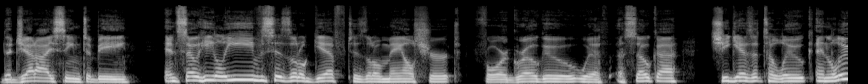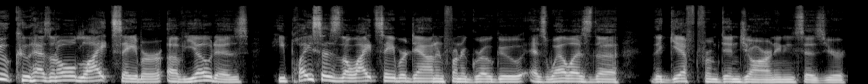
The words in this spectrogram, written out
the Jedi seem to be. And so he leaves his little gift, his little mail shirt for Grogu with Ahsoka. She gives it to Luke, and Luke, who has an old lightsaber of Yoda's, he places the lightsaber down in front of Grogu as well as the the gift from Din Djarin, and he says, "You're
